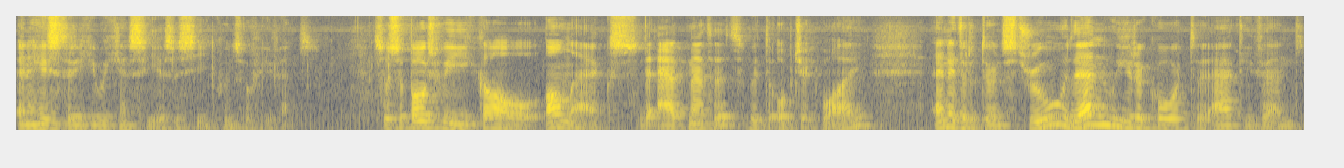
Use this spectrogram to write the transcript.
And history we can see as a sequence of events. So suppose we call on X the add method with the object Y, and it returns true, then we record the add event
